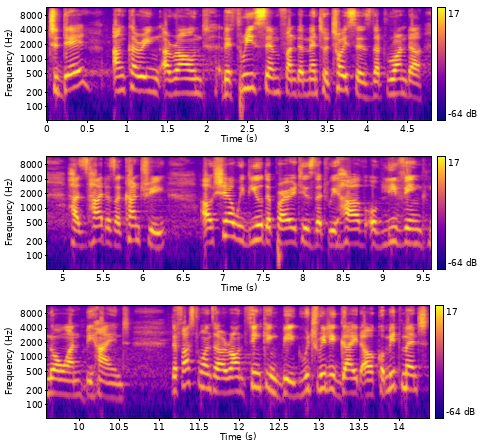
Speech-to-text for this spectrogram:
Today, anchoring around the three same fundamental choices that Rwanda has had as a country, I'll share with you the priorities that we have of leaving no one behind. The first ones are around thinking big, which really guide our commitment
